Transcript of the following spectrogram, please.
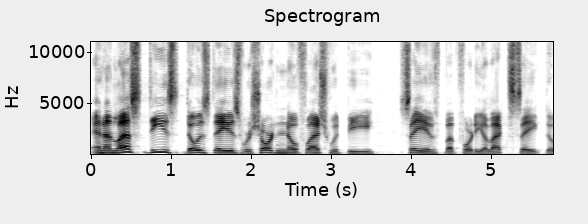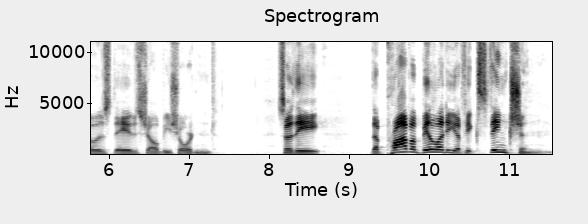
And unless these those days were shortened, no flesh would be saved, but for the elect's sake those days shall be shortened. So the the probability of extinction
